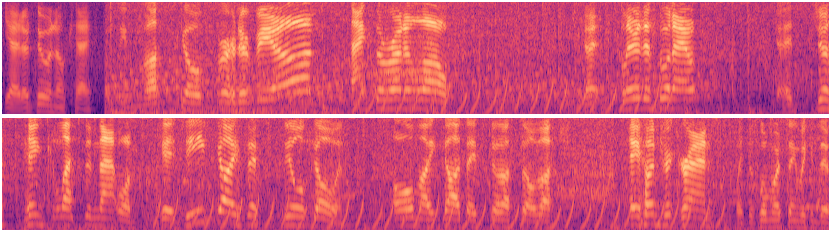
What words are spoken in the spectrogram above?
Yeah, they're doing okay. We must go further beyond. Thanks for running low. Okay, clear this one out. It's just pink left in that one. Okay, these guys are still going. Oh my god, they've still got so much. 800 grand. Wait, there's one more thing we can do.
